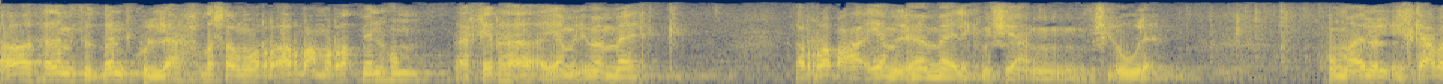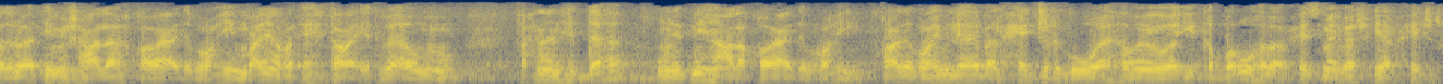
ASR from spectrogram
آه اتهدمت واتبنت كلها 11 مرة أربع مرات منهم آخرها أيام الإمام مالك. الرابعة أيام الإمام مالك مش يعني مش الأولى. هم قالوا الكعبة دلوقتي مش على قواعد إبراهيم. وبعدين احترقت بقى وم- فإحنا نهدها ونبنيها على قواعد إبراهيم. قواعد إبراهيم اللي هيبقى الحجر جواها ويكبروها بقى بحيث ما يبقاش فيها الحجر.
